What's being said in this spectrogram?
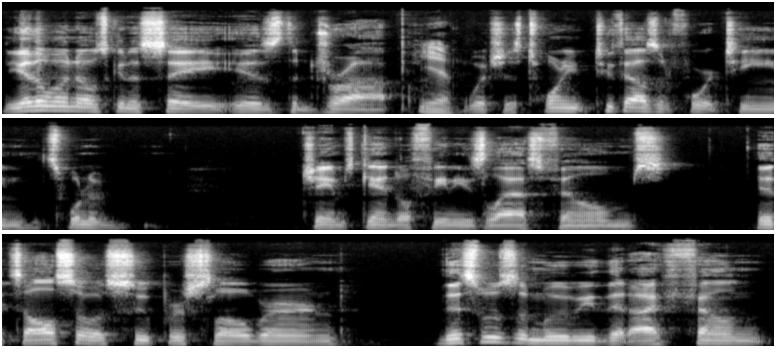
The other one I was going to say is The Drop, Yeah. which is 20, 2014. It's one of James Gandolfini's last films. It's also a super slow burn. This was a movie that I found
